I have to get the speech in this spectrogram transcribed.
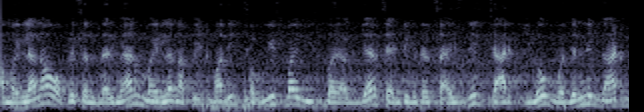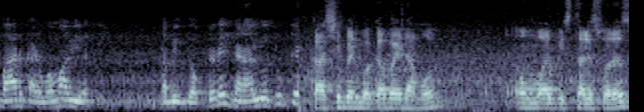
આ મહિલાના ઓપરેશન દરમિયાન મહિલાના પેટમાંથી છવ્વીસ બાય વીસ બાય અગિયાર સેન્ટીમીટર સાઇઝની ચાર કિલો વજનની ગાંઠ બહાર કાઢવામાં આવી હતી. તબીબ ડૉક્ટરે જણાવ્યું હતું કે કાશીબેન બકાભાઈ ડામોર, ઉંમર પિસ્તાલીસ વર્ષ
